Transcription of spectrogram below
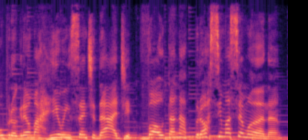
O programa Rio em Santidade volta na próxima semana.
